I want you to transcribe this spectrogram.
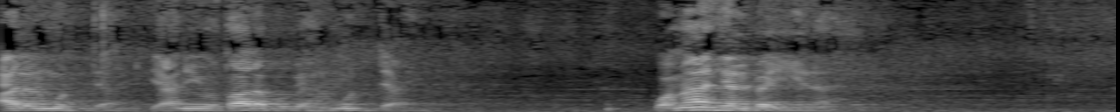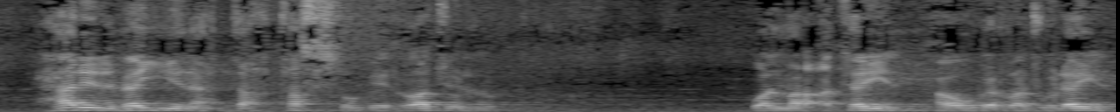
على المدعي يعني يطالب بها المدعي وما هي البينة؟ هل البينة تختص بالرجل والمرأتين أو بالرجلين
